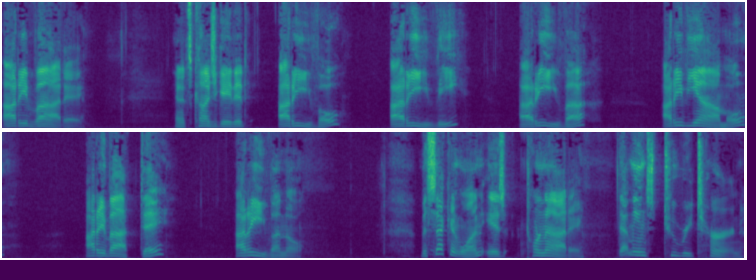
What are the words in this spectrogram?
Arrivare. And it's conjugated arrivo, arrivi, arriva, arriviamo, arrivate, arrivano. The second one is tornare. That means to return.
